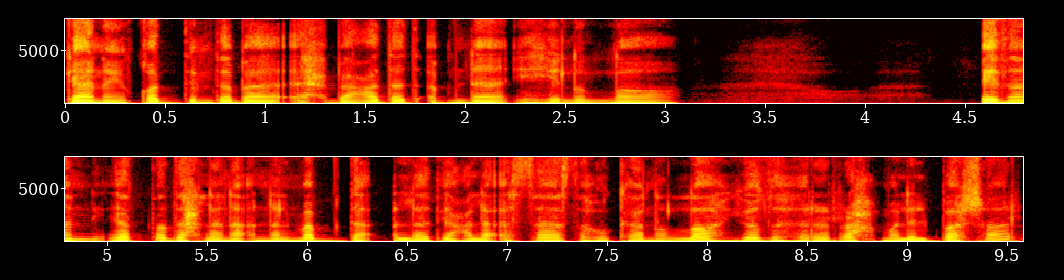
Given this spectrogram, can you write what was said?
كان يقدم ذبائح بعدد أبنائه لله. اذا يتضح لنا أن المبدأ الذي على أساسه كان الله يظهر الرحمة للبشر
